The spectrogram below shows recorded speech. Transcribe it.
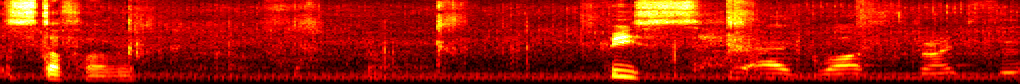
stuff lover. Peace. You add gloss stripes too?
